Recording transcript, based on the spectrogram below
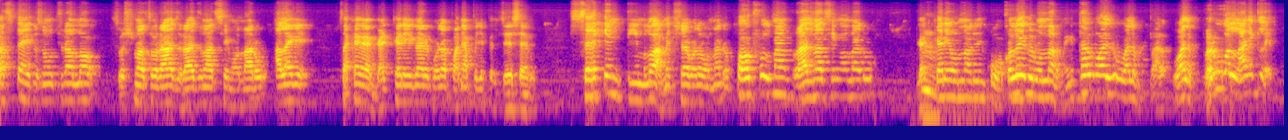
ఫస్ట్ ఐదు సంవత్సరాల్లో సుష్మా స్వరాజ్ రాజ్నాథ్ సింగ్ ఉన్నారు. అలాగే చక్కగా గడ్కరీ గారు కూడా పని అప్పచెప్పి చేశారు. సెకండ్ టీమ్లో అమిత్ షా కూడా ఉన్నాడు. పవర్ఫుల్ మ్యాన్ రాజ్నాథ్ సింగ్ ఉన్నారు. గడ్కరీ ఉన్నారు. ఇంకో ఇద్దరు ఉన్నారు. మిగతా వాళ్ళు వాళ్ళ వాళ్ళ బరువు వాళ్ళు లాగట్లేదు.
